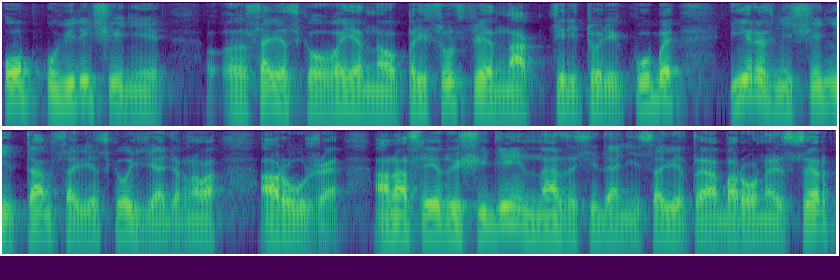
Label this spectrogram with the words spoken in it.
об увеличении э, советского военного присутствия на территории Кубы и размещении там советского ядерного оружия. А на следующий день на заседании Совета обороны СССР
